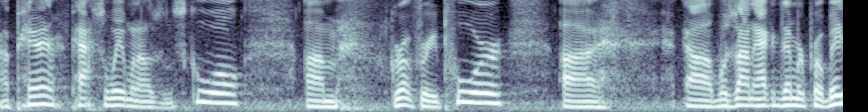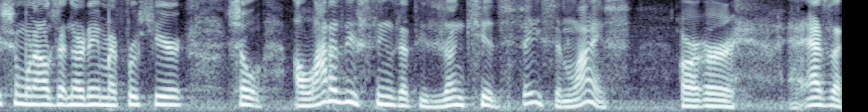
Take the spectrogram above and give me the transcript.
a parent pass away when I was in school. Um, grew up very poor. Uh, uh, was on academic probation when I was at Notre Dame my first year. So a lot of these things that these young kids face in life, or, or as a,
